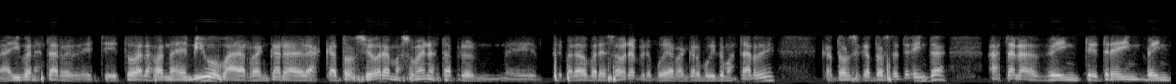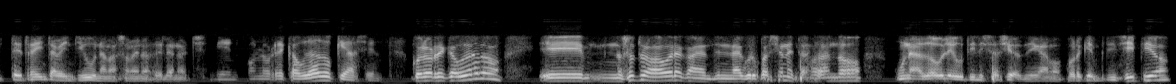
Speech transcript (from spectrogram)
ahí van a estar este, todas las bandas en vivo, va a arrancar a las 14 horas más o menos, está eh, preparado para esa hora, pero puede arrancar un poquito más tarde, 14, 14, 30, hasta las 20, 30, 20, 30, 21 más o menos de la noche. Bien, ¿con lo recaudado qué hacen? Con lo recaudado, eh, nosotros ahora en la agrupación estamos dando una doble utilización, digamos, porque en principio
